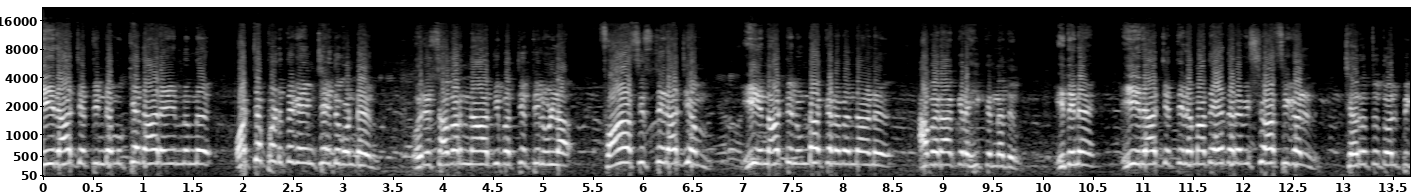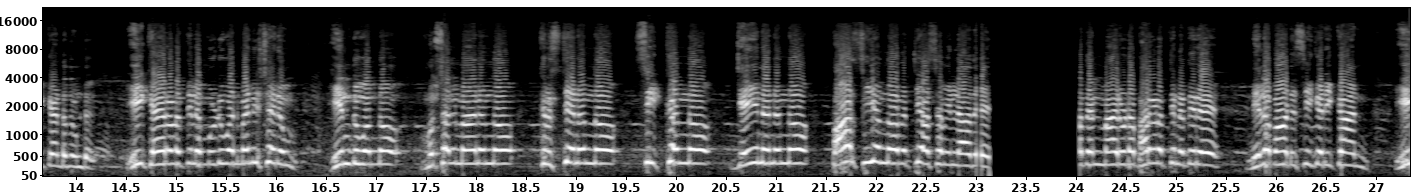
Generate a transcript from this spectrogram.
ഈ രാജ്യത്തിന്റെ മുഖ്യധാരയിൽ നിന്ന് ഒറ്റപ്പെടുത്തുകയും ചെയ്തുകൊണ്ട് ഒരു സവർണാധിപത്യത്തിലുള്ള ഫാസിസ്റ്റ് രാജ്യം ഈ നാട്ടിൽ ഉണ്ടാക്കണമെന്നാണ് അവർ ആഗ്രഹിക്കുന്നത്. ഇതിന് ഈ രാജ്യത്തിലെ മതേതര വിശ്വാസികൾ ചെറുത്തു തോൽപ്പിക്കേണ്ടതുണ്ട്. ഈ കേരളത്തിലെ മുഴുവൻ മനുഷ്യരും ഹിന്ദുവെന്നോ മുസൽമാനെന്നോ ക്രിസ്ത്യനെന്നോ സിഖെന്നോ ജൈനനെന്നോ പാർസിയെന്നോ വ്യത്യാസമില്ലാതെ മതന്മാരുടെ ഭരണത്തിനെതിരെ നിലപാട് സ്വീകരിക്കാൻ ഈ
